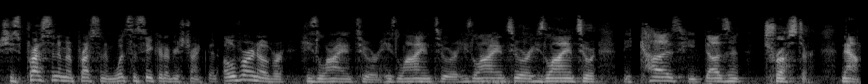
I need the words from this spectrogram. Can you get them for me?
She's pressing him and pressing him. What's the secret of your strength? And over and over, he's lying to her. He's lying to her. He's lying to her. He's lying to her because he doesn't trust her. Now,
